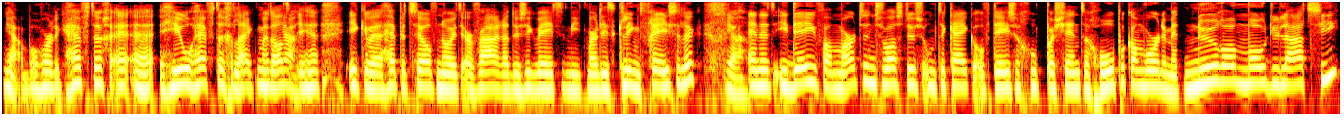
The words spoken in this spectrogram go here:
Ja, behoorlijk heftig. Eh, eh, heel heftig lijkt me dat. Ja. Ik heb het zelf nooit ervaren, dus ik weet het niet. Maar dit klinkt vreselijk. Ja. En het idee van Martens was dus om te kijken of deze groep patiënten geholpen kan worden met neuromodulatie.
